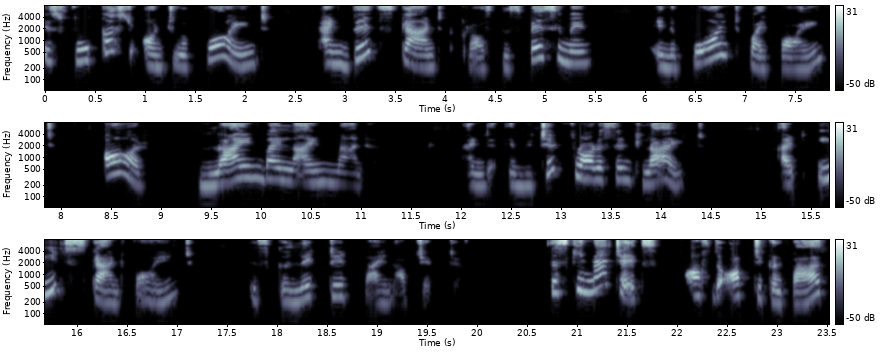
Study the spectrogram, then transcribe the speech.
is focused onto a point and then scanned across the specimen in a point by point or line by line manner and the emitted fluorescent light at each scanned point is collected by an objective. The schematics of the optical path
